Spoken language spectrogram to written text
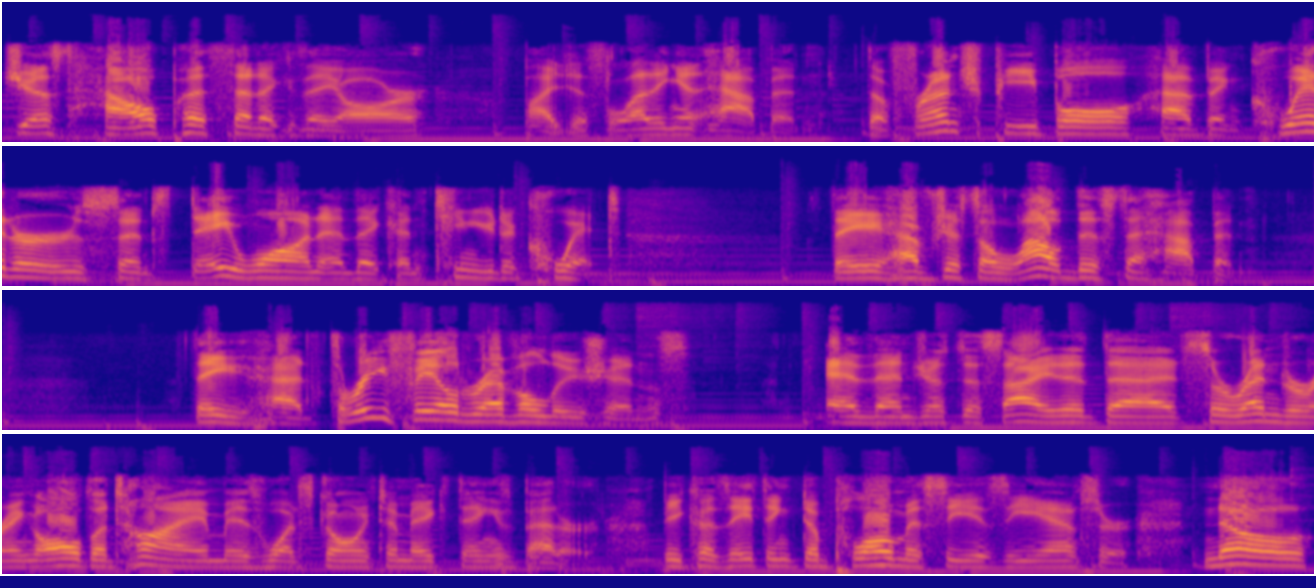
just how pathetic they are by just letting it happen. The French people have been quitters since day one and they continue to quit. They have just allowed this to happen. They had three failed revolutions and then just decided that surrendering all the time is what's going to make things better because they think diplomacy is the answer. No,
